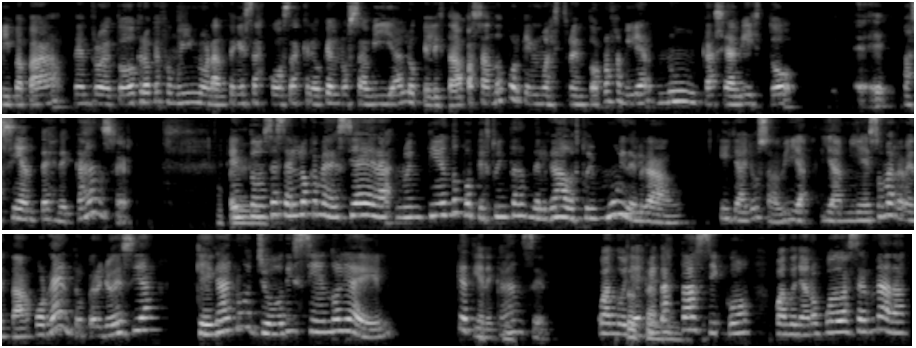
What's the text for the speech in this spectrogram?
mi papá, dentro de todo, creo que fue muy ignorante en esas cosas, creo que él no sabía lo que le estaba pasando porque en nuestro entorno familiar nunca se ha visto eh, pacientes de cáncer. Entonces él lo que me decía era, no entiendo por qué estoy tan delgado, estoy muy delgado. Y ya yo sabía, y a mí eso me reventaba por dentro, pero yo decía, ¿qué gano yo diciéndole a él que tiene cáncer? Cuando ya es metastásico, cuando ya no puedo hacer nada,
